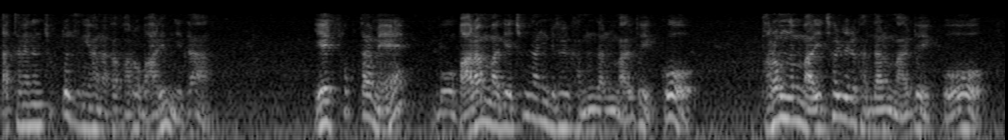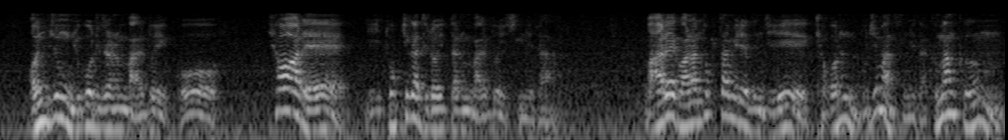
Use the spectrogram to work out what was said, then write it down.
나타내는 척도 중에 하나가 바로 말입니다. 옛 속담에 뭐 말 한마디에 천냥빚을 갚는다는 말도 있고 발 없는 말이 천리를 간다는 말도 있고 언중유골이라는 말도 있고 혀 아래 이 독지가 들어있다는 말도 있습니다. 말에 관한 속담이라든지 격언은 무지 많습니다. 그만큼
